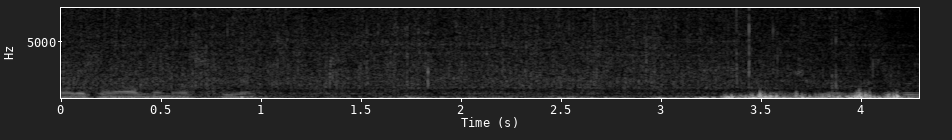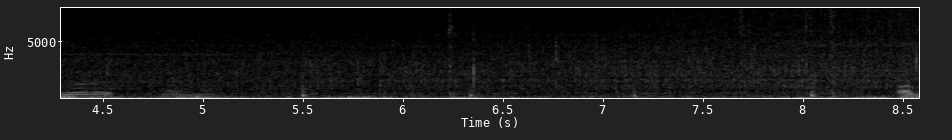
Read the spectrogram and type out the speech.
Yarısını aldım askıya. Abi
